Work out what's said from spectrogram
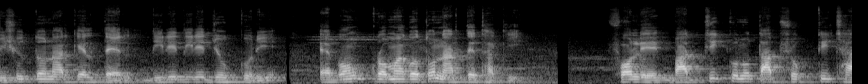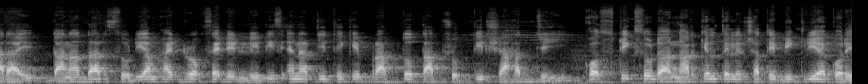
বিশুদ্ধ নারকেল তেল ধীরে ধীরে যোগ করি এবং ক্রমাগত নাড়তে থাকি। ফলে বাহ্যিক কোনো তাপশক্তি ছাড়াই দানাদার সোডিয়াম হাইড্রোক্সাইডের লেটিস এনার্জি থেকে প্রাপ্ত তাপশক্তির সাহায্যেই কস্টিক সোডা নারকেল তেলের সাথে বিক্রিয়া করে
